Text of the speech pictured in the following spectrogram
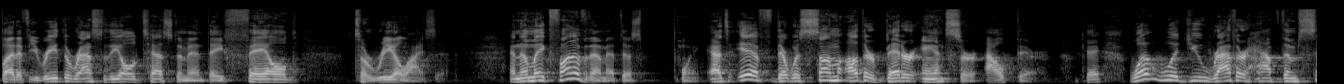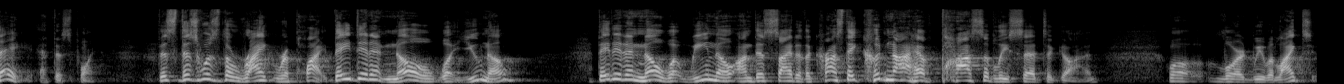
but if you read the rest of the Old Testament, they failed to realize it. And they'll make fun of them at this point, as if there was some other better answer out there. Okay? What would you rather have them say at this point? This, this was the right reply. They didn't know what you know. They didn't know what we know on this side of the cross. They could not have possibly said to God, Well, Lord, we would like to.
